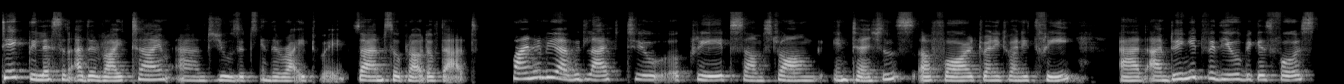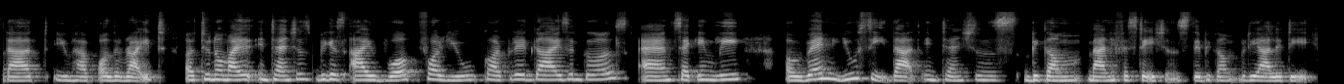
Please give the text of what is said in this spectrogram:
take the lesson at the right time and use it in the right way. So i'm so proud of that. Finally, I would like to uh, create some strong intentions uh, for 2023 and I'm doing it with you because first that you have all the right uh, to know my intentions because I work for you, corporate guys and girls. And secondly, uh, when you see that intentions become manifestations, they become reality,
